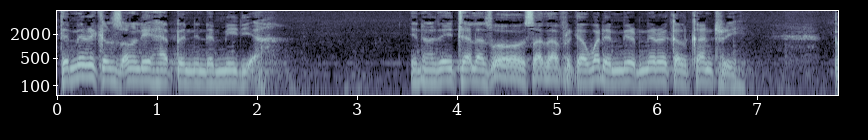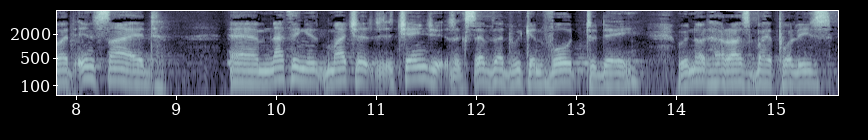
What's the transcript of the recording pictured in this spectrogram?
The miracles only happen in the media. You know, they tell us, oh, South Africa, what a miracle country. But inside, um, nothing much changes except that we can vote today. We're not harassed by police.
